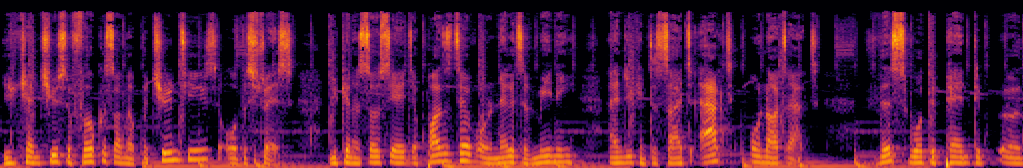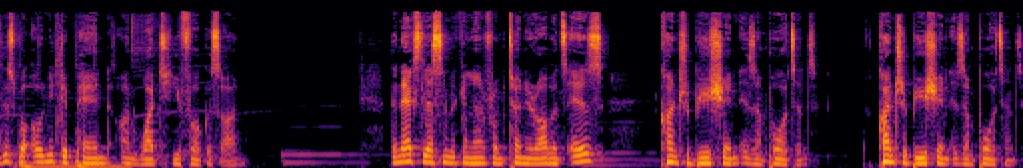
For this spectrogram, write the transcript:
You can choose to focus on the opportunities or the stress. You can associate a positive or a negative meaning and you can decide to act or not act. This will depend uh, this will only depend on what you focus on. The next lesson we can learn from Tony Robbins is contribution is important. Contribution is important.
